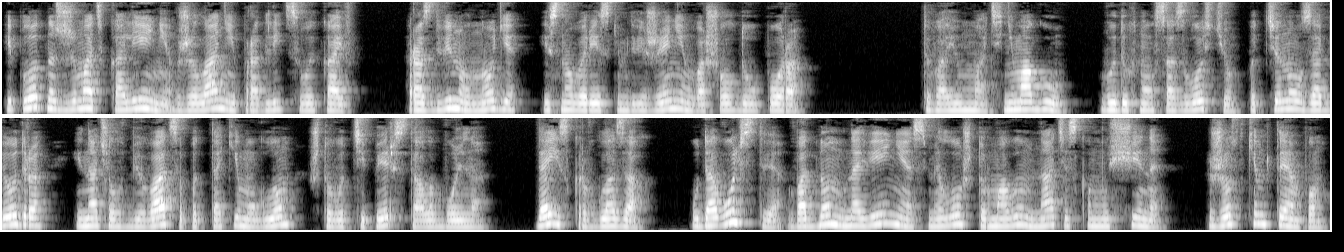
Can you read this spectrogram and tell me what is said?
и плотно сжимать колени в желании продлить свой кайф. Раздвинул ноги и снова резким движением вошел до упора. «Твою мать, не могу!» Выдохнул со злостью, подтянул за бедра и начал вбиваться под таким углом, что вот теперь стало больно. Да искра в глазах. Удовольствие в одно мгновение смело штурмовым натиском мужчины, жестким темпом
